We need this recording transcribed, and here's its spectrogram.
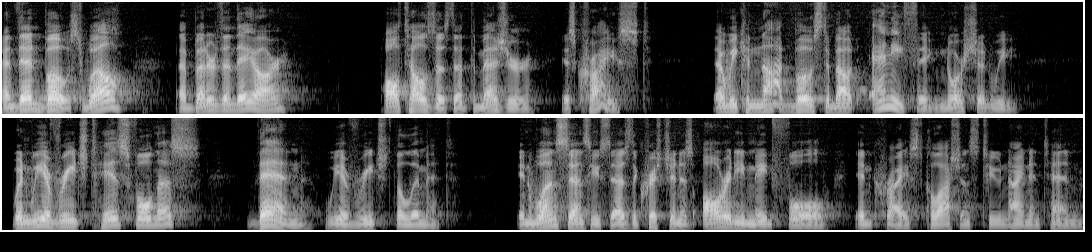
and then boast, well, I'm better than they are. Paul tells us that the measure is Christ that we cannot boast about anything, nor should we. When we have reached his fullness, then we have reached the limit. In one sense, he says, the Christian is already made full in Christ, Colossians 2 9 and 10,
